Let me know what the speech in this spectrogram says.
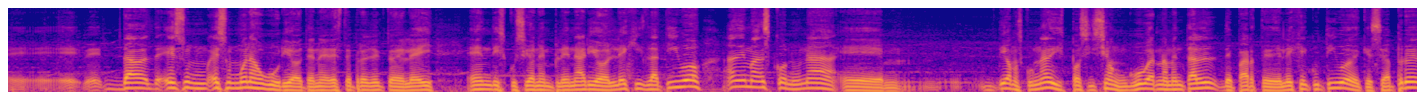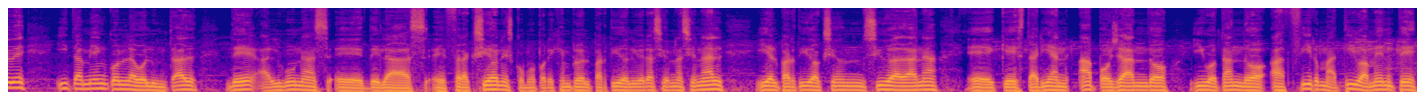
eh, eh, es, un, es un buen augurio tener este proyecto de ley en discusión en plenario legislativo, además con una, eh, digamos, con una disposición gubernamental de parte del Ejecutivo de que se apruebe y también con la voluntad de algunas eh, de las eh, fracciones, como por ejemplo el Partido Liberación Nacional y el Partido Acción Ciudadana, que estarían apoyando y votando afirmativamente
